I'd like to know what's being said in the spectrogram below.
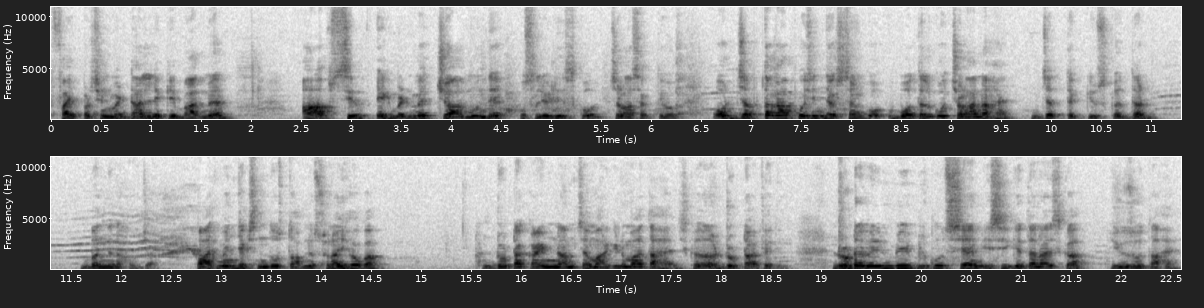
फाइव परसेंट में डालने के बाद में आप सिर्फ़ एक मिनट में चार बूंदे उस लेडीज़ को चढ़ा सकते हो। और जब तक आपको इस इंजेक्शन को बोतल को चढ़ाना है, जब तक कि उसका दर्द बंद ना हो जाए। पाँचवें इंजेक्शन दोस्तों आपने सुना ही होगा। डोटाकाइंड नाम से मार्केट में आता है, जिसका नाम डोटाफेरिन ड्रोटावेरिन भी बिल्कुल सेम इसी के तरह इसका यूज़ होता है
